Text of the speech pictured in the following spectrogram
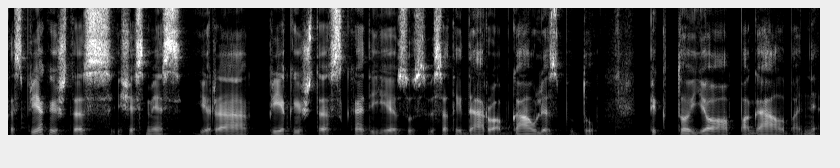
tas priekaištas iš esmės yra priekaištas, kad Jėzus visą tai daro apgaulės būdu, piktojo pagalba, ne,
